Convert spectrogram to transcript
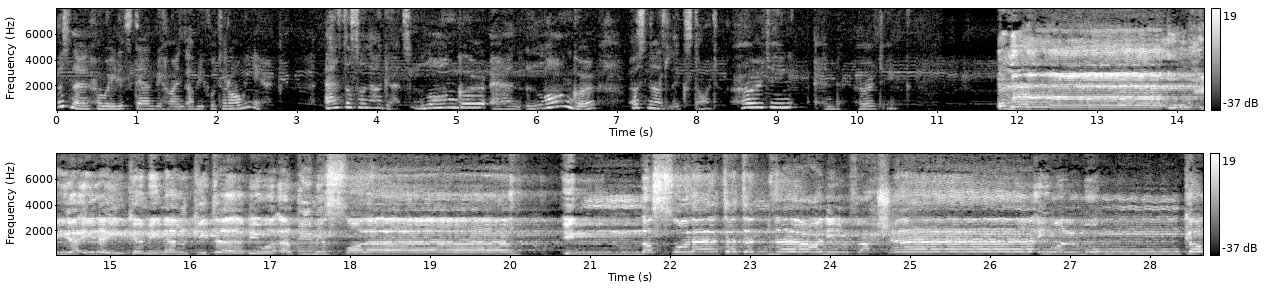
Husna and Huwairith stand behind Abi for Taraweeh. As the salah gets longer and longer, Husna's legs start hurting and hurting. وما أوحي إليك من الكتاب وأقم الصلاة إن الصلاة تنهى عن الفحشاء والمنكر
